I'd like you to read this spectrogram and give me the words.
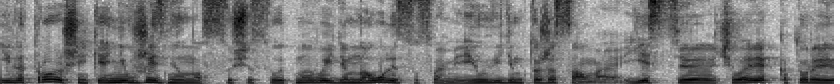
или троечники, они в жизни у нас существуют. Мы выйдем на улицу с вами и увидим то же самое. Есть э, человек, который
